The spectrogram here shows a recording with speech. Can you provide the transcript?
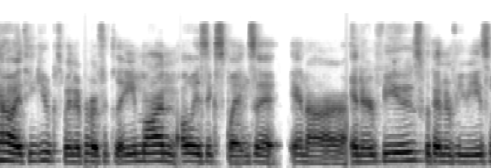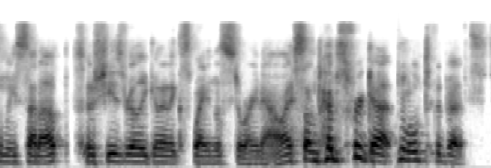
No, I think you explained it perfectly. Iman always explains it in our interviews with interviewees when we set up. So she's really good at explaining the story now. I sometimes forget little tidbits.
